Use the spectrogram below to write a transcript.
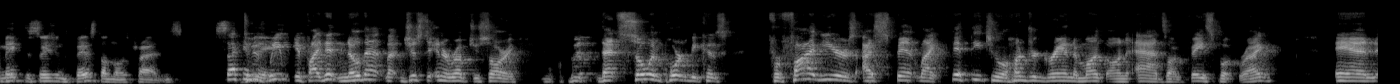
make decisions based on those trends. Secondly, Dude, we, if I didn't know that, just to interrupt you, sorry, but that's so important because for five years I spent like 50 to 100 grand a month on ads on Facebook, right? And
